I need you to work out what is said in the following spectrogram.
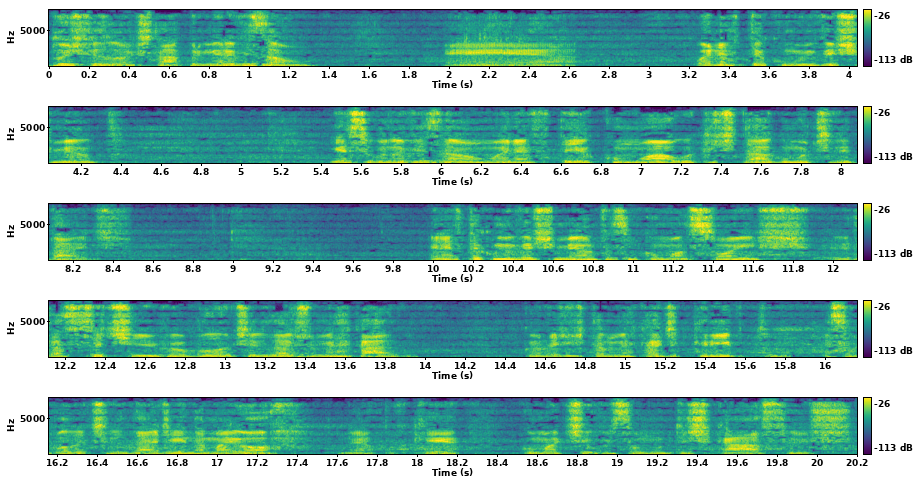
duas visões, tá? A primeira visão é o NFT como investimento e a segunda visão, o NFT como algo que te dá alguma utilidade. NFT como investimento, assim como ações, ele está suscetível à volatilidade do mercado. Quando a gente está no mercado de cripto, essa volatilidade é ainda maior, né? porque como ativos são muito escassos,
